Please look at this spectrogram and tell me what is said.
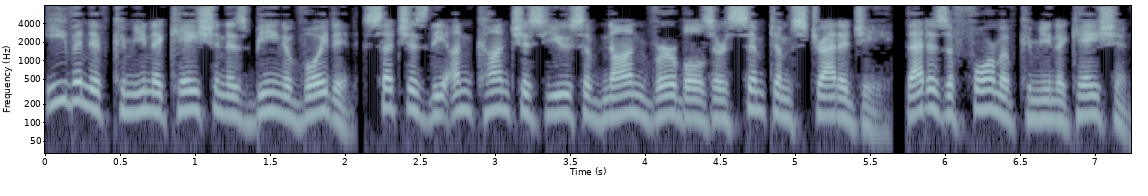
Even if communication is being avoided such as the unconscious use of non-verbals or symptom strategy, that is a form of communication.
